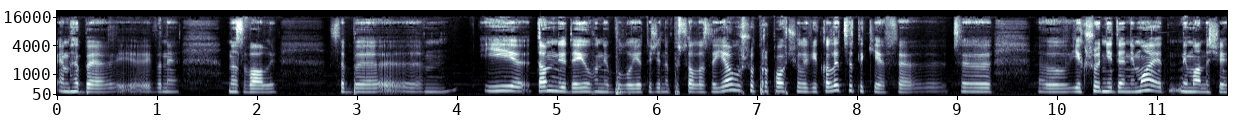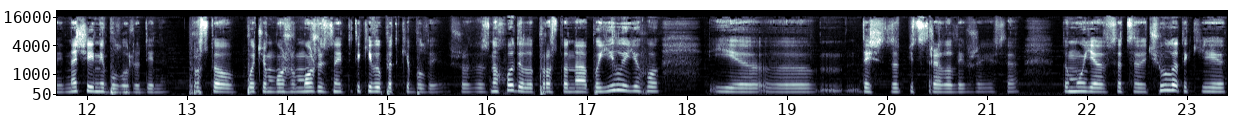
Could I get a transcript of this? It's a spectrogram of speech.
МГБ е, вони назвали себе. І там ніде його не було. Я тоді написала заяву, що пропав чоловік, але це таке все. Це е, якщо ніде немає, нема наче, наче й не було людини. Просто потім можу, можуть знайти такі випадки були, що знаходили, просто напоїли його і е, десь підстрелили вже і все. Тому я все це чула, такі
